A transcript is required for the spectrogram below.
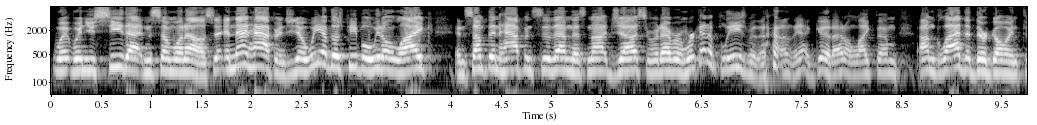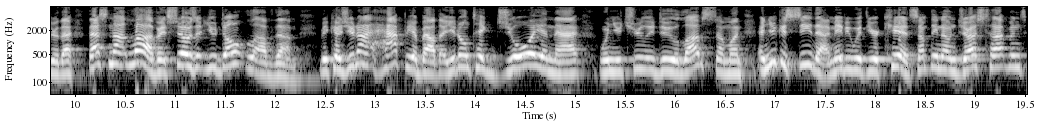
when, when you see that in someone else, and that happens, you know, we have those people we don't like, and something happens to them that's not just or whatever, and we're kind of pleased with it. Oh, yeah, good, I don't like them. I'm glad that they're going through that. That's not love. It shows that you don't love them because you're not happy about that. You don't take joy in that when you truly do love someone. And you can see that maybe with your kids. Something unjust happens,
